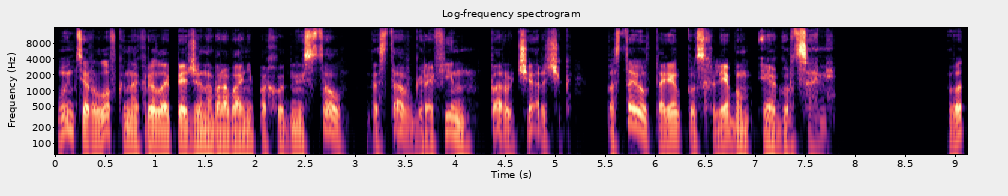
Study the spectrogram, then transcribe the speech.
Унтер ловко накрыл опять же на барабане походный стол, достав графин, пару чарочек, поставил тарелку с хлебом и огурцами. «Вот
